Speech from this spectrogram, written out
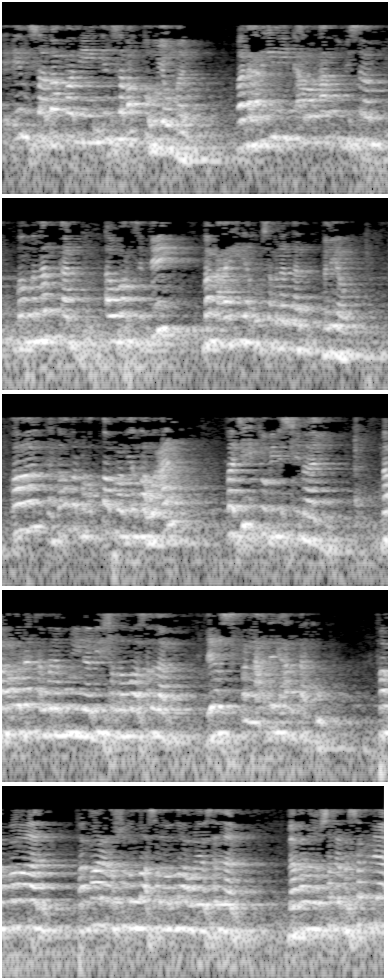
in sabaqani in sabaqtuhu yawman. Pada hari ini kalau aku bisa memenangkan Abu Bakar Siddiq, maka hari ini aku bisa menantang beliau. Qal kata Umar bin Khattab radhiyallahu an, fajitu bi shimali. Maka aku datang menemui Nabi sallallahu alaihi wasallam dengan setengah dari hartaku. Faqal, faqala Rasulullah sallallahu alaihi wasallam, maka Rasulullah bersabda,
